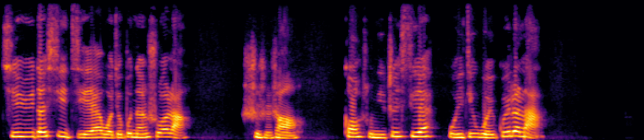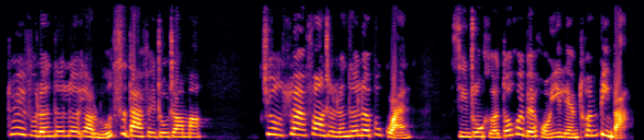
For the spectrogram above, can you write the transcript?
其余的细节我就不能说了。事实上，告诉你这些，我已经违规了啦。对付任德乐要如此大费周章吗？就算放着任德乐不管，新中和都会被红一连吞并吧？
